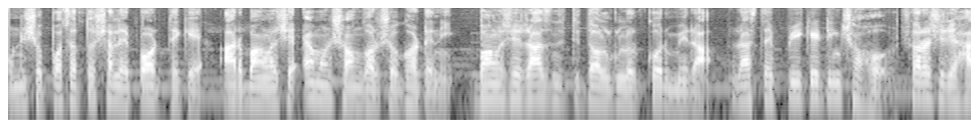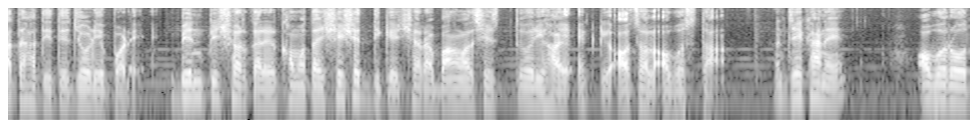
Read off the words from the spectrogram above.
উনিশশো পঁচাত্তর সালের পর থেকে আর বাংলাদেশে এমন সংঘর্ষ ঘটেনি। বাংলাদেশের রাজনীতি দলগুলোর কর্মীরা রাস্তায় ক্রিকেটিং সহ সরাসরি হাতাহাতিতে জড়িয়ে পড়ে। বিএনপি সরকারের ক্ষমতায় শেষের দিকে সারা বাংলাদেশে তৈরি হয় একটি অচল অবস্থা, যেখানে অবরোধ,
